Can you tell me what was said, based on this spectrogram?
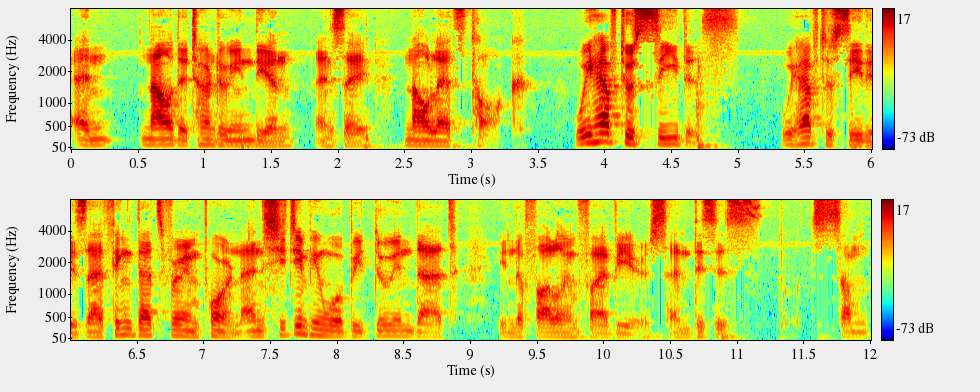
and now they turn to Indian and say, now let's talk. We have to see this. We have to see this. I think that's very important. And Xi Jinping will be doing that in the following five years. And this is some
